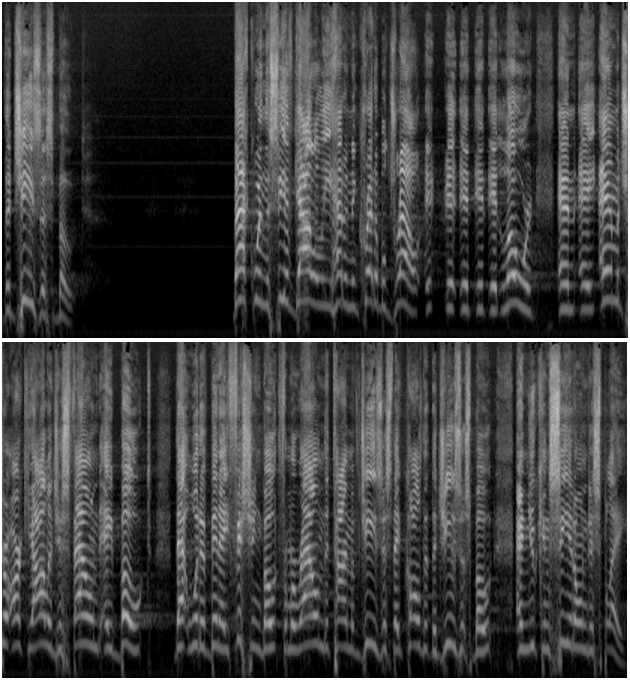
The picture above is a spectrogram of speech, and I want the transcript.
the Jesus boat. Back when the Sea of Galilee had an incredible drought, it, it, it, it, lowered, and a amateur archaeologist found a boat that would have been a fishing boat from around the time of Jesus. They called it the Jesus boat, and you can see it on display.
